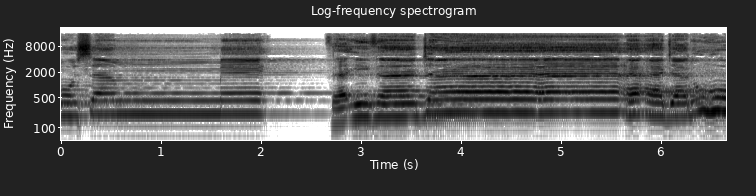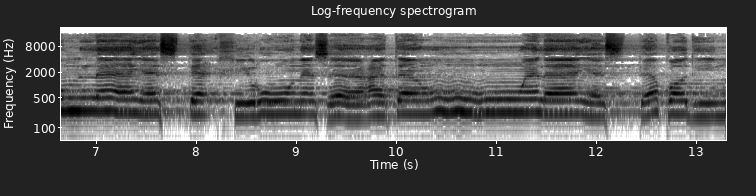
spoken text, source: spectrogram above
مسمى. فإذا جاء أجلهم لا يستأخرون ساعة ولا يستقدمون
